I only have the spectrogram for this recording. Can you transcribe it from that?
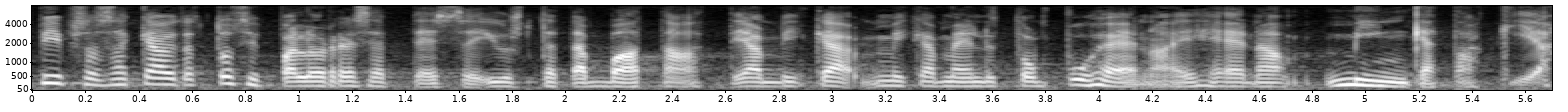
Pipsa, sä käytät tosi paljon resepteissä just tätä bataattia, mikä, mikä meillä nyt on puheenaiheena, minkä takia?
